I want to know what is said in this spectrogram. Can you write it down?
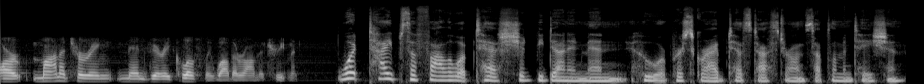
are monitoring men very closely while they're on the treatment. What types of follow up tests should be done in men who are prescribed testosterone supplementation?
